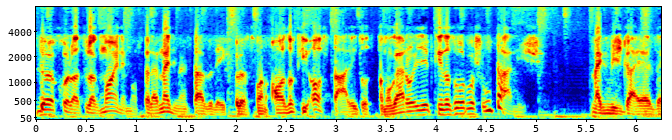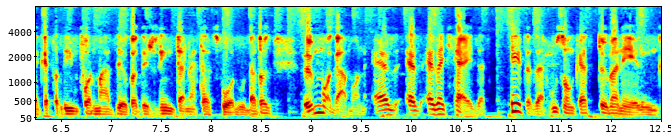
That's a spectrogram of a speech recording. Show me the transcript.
gyakorlatilag majdnem a fele 40% fölött van az, aki azt állította magáról, hogy egyébként az orvos után is megvizsgálja ezeket az információkat, és az internethez fordul. Tehát, hogy önmagában ez, ez, ez egy helyzet. 2022-ben élünk.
